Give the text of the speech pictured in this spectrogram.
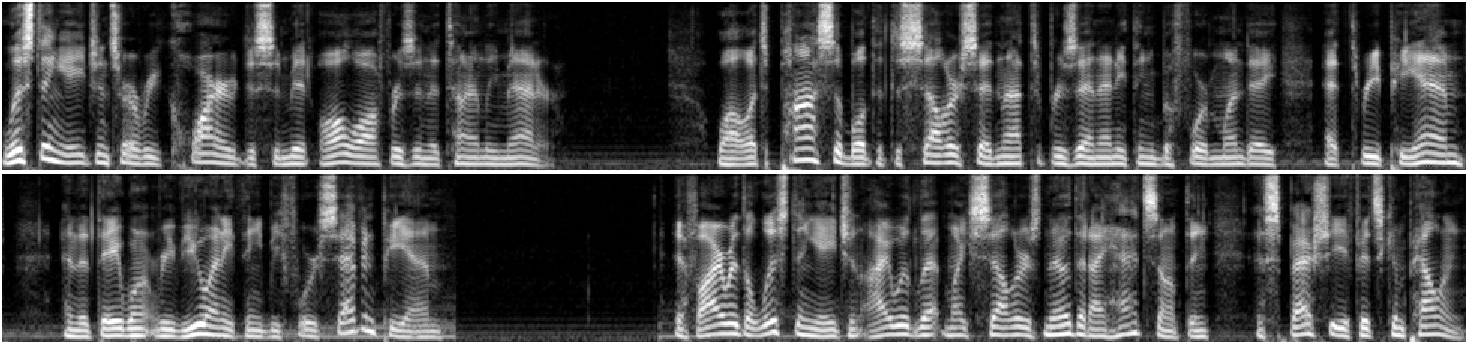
Listing agents are required to submit all offers in a timely manner. While it's possible that the seller said not to present anything before Monday at 3 p.m. and that they won't review anything before 7 p.m., if I were the listing agent, I would let my sellers know that I had something, especially if it's compelling.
